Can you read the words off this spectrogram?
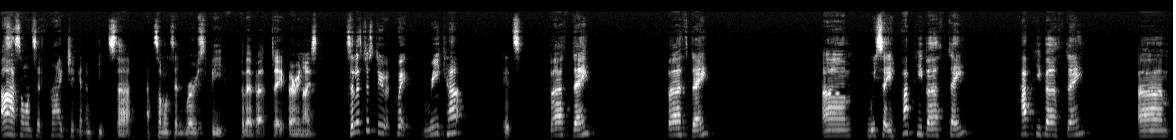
ah, someone said fried chicken and pizza, and someone said roast beef for their birthday. Very nice. So let's just do a quick recap. It's birthday, birthday. Um, we say happy birthday, happy birthday. Um,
